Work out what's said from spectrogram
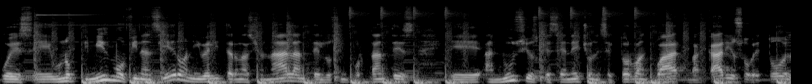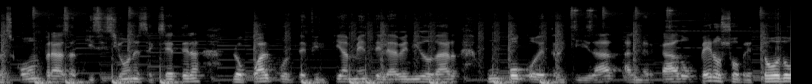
pues eh, un optimismo financiero a nivel internacional ante los importantes eh, anuncios que se han hecho en el sector bancario, sobre todo las compras, adquisiciones, etcétera, lo cual pues definitivamente le ha venido a dar un poco de tranquilidad al mercado, pero sobre todo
